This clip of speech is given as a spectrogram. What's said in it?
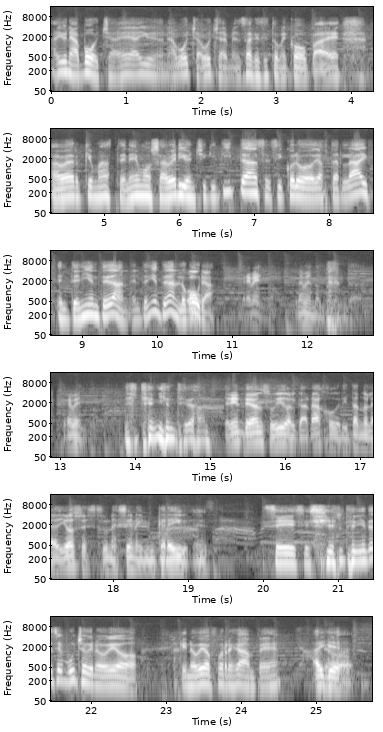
Hay, hay una bocha, ¿eh? hay una bocha, bocha de mensajes. Esto me copa. ¿eh? A ver qué más tenemos. Saberio en chiquititas, el psicólogo de Afterlife, el teniente Dan. El teniente Dan, locura. Tremendo, tremendo el Teniente Dan, tremendo. El teniente Dan. Teniente Dan subido al carajo gritándole a Dios es una escena increíble. ¿eh? Sí, sí, sí. El teniente hace mucho que no veo que no veo Forrest Gump. ¿eh? Hay Pero- que.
